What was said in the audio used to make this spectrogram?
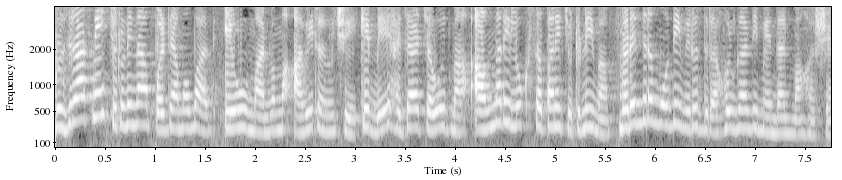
ગુજરાતની ચૂંટણીના પરિણામો બાદ એવું માનવામાં આવી રહ્યું છે કે બે હજાર ચૌદમાં આવનારી લોકસભાની ચૂંટણીમાં નરેન્દ્ર મોદી વિરુદ્ધ રાહુલ ગાંધી મેદાનમાં હશે.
